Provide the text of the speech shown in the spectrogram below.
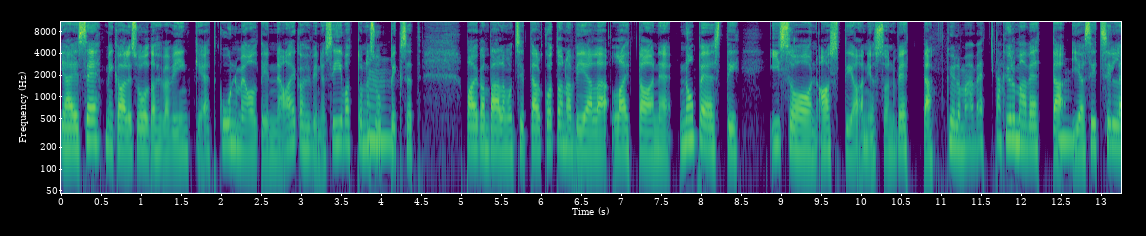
Ja ei se, mikä oli sulta hyvä vinkki, että kun me oltiin ne aika hyvin jo siivottu ne mm. suppikset paikan päällä, mutta sitten täällä kotona vielä laittaa ne nopeasti isoon astiaan, jossa on vettä, Kylmää vettä. kylmää vettä mm. ja sitten sille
